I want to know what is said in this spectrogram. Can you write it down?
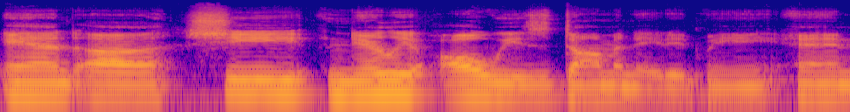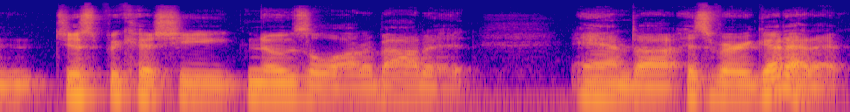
and uh, she nearly always dominated me, and just because she knows a lot about it and uh, is very good at it.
